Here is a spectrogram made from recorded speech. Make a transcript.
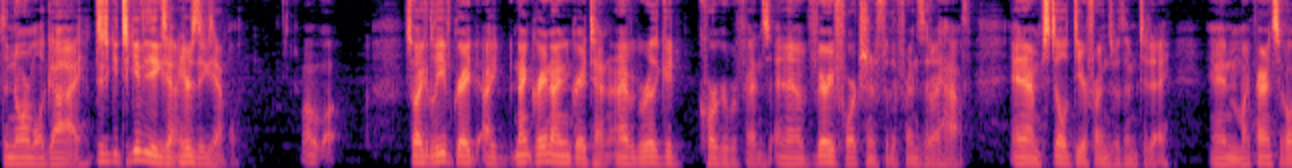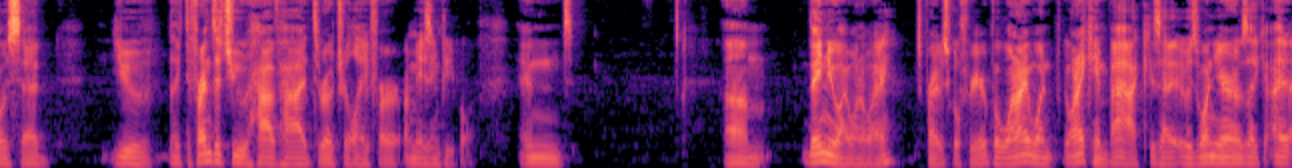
the normal guy. To, to give you the example, here's the example. So I leave grade I grade nine and grade ten, and I have a really good core group of friends, and I'm very fortunate for the friends that I have, and I'm still dear friends with them today. And my parents have always said, "You like the friends that you have had throughout your life are amazing people," and um, they knew I went away to private school for a year. But when I went, when I came back, because it was one year, I was like, I,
